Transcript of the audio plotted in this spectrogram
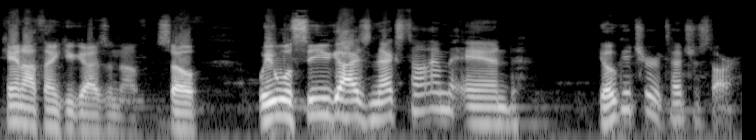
Cannot thank you guys enough. So we will see you guys next time and go get your attention star.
